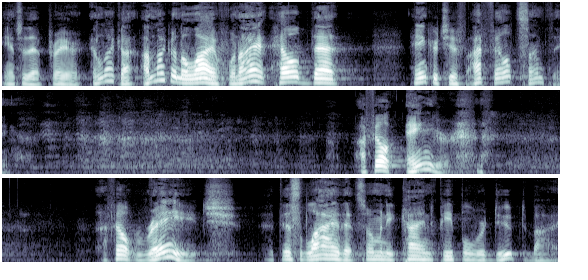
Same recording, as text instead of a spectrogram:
answer that prayer. And look, I, am not going to lie. When I held that handkerchief, I felt something. I felt anger. Felt rage at this lie that so many kind people were duped by.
